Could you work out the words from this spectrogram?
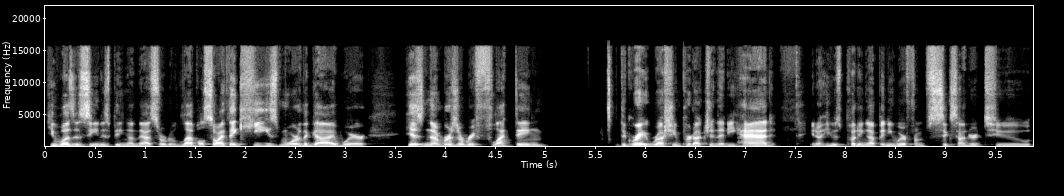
He wasn't seen as being on that sort of level. So I think he's more the guy where his numbers are reflecting the great rushing production that he had. You know, he was putting up anywhere from 600 to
